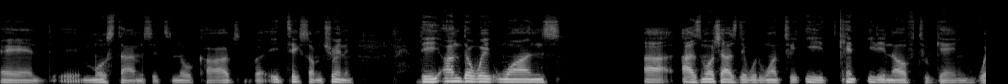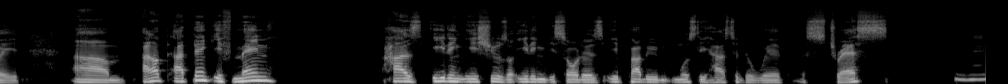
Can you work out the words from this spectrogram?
and eh, most times it's no carbs, but it takes some training the underweight ones, uh, as much as they would want to eat, can't eat enough to gain weight. Um, I don't. I think if men has eating issues or eating disorders, it probably mostly has to do with stress mm-hmm.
